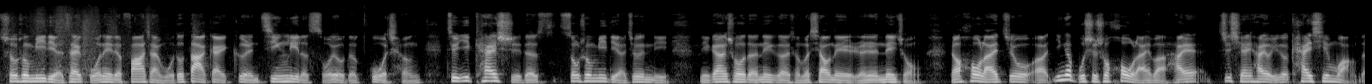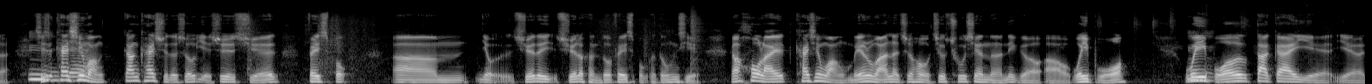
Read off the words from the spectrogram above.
social media 在国内的发展，我都大概个人经历了所有的过程。就一开始的 social media 就是你你刚才说的那个什么校内人人那种，然后后来就呃应该不是说后来吧，还之前还有一个开心网的。其实嗯开心网刚开始的时候也是学 Facebook。嗯，有学的学了很多 Facebook 的东西，然后后来开心网没人玩了之后，就出现了那个呃微博，微博大概也、也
